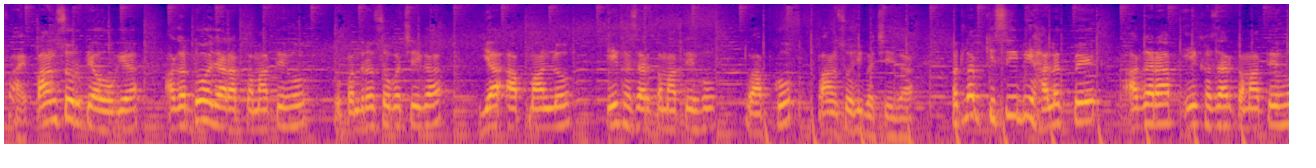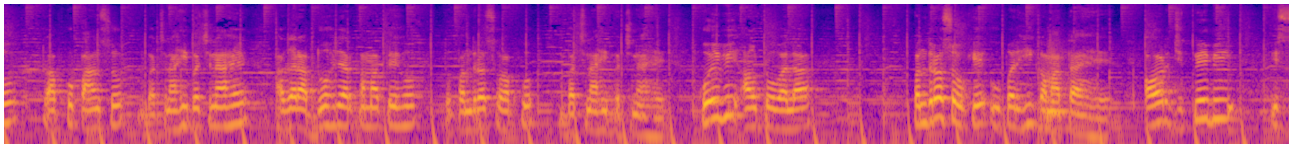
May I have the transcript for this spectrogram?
फाइव, पाँच सौ रुपया हो गया। अगर 2000 आप कमाते हो तो 1500 बचेगा, या आप मान लो एक हज़ार कमाते हो तो आपको 500 ही बचेगा। मतलब किसी भी हालत पे अगर आप एक हज़ार कमाते हो तो आपको पाँच सौ बचना ही बचना है। अगर आप दो हज़ार कमाते हो तो पंद्रह सौ आपको बचना ही बचना है। कोई भी ऑटो वाला पंद्रह सौ के ऊपर ही कमाता है। और जितने भी इस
